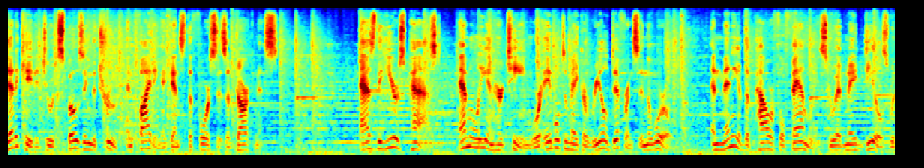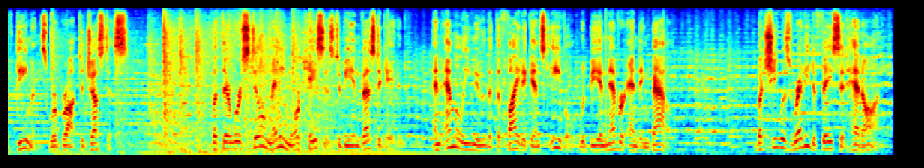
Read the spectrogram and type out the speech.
dedicated to exposing the truth and fighting against the forces of darkness. As the years passed, Emily and her team were able to make a real difference in the world, and many of the powerful families who had made deals with demons were brought to justice. But there were still many more cases to be investigated, and Emily knew that the fight against evil would be a never-ending battle. But she was ready to face it head-on,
